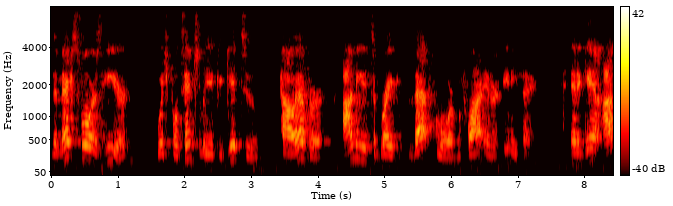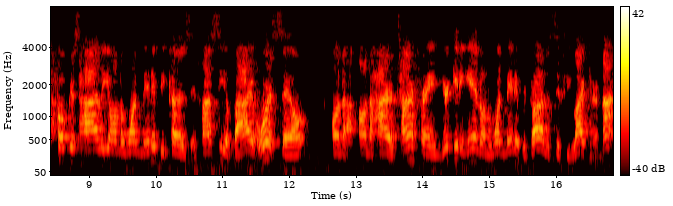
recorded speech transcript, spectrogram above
The next floor is here, which potentially it could get to. However, I needed to break that floor before I enter anything. And again, I focus highly on the one minute because if I see a buy or a sell on the on the higher time frame, you're getting in on the one minute regardless if you like it or not.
